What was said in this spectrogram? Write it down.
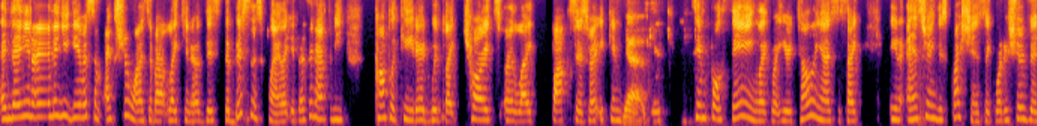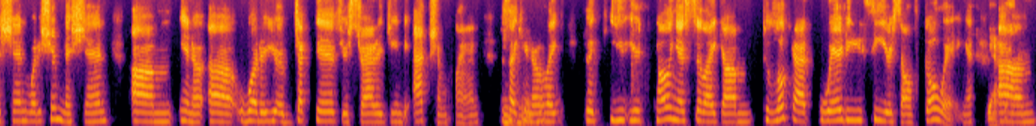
And then, you know, and then you gave us some extra ones about like, you know, this the business plan. Like it doesn't have to be complicated with like charts or like boxes, right? It can be yes. a simple thing, like what you're telling us It's like, you know, answering these questions, like what is your vision? What is your mission? Um, you know, uh, what are your objectives, your strategy, and the action plan? It's mm-hmm. like, you know, mm-hmm. like like you you're telling us to like um to look at where do you see yourself going yes. um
